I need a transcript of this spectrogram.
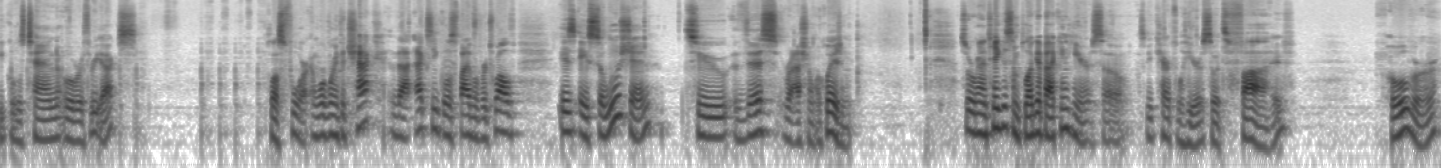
equals 10 over 3x plus 4. And we're going to check that x equals 5 over 12 is a solution to this rational equation. So we're going to take this and plug it back in here. So let's be careful here. So it's 5 over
